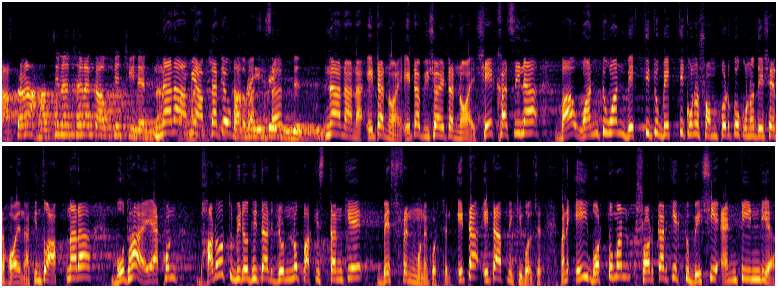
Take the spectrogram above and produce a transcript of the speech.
আপনারা হাসিনা ছাড়া কাউকে চিনেন না। না না আমি আপনাকেও ভালোবাসি স্যার। না না না এটা নয় এটা বিষয়টা নয়। শেখ হাসিনা বা ওয়ান টু ওয়ান ব্যক্তি টু ব্যক্তি কোনো সম্পর্ক কোনো দেশের হয় না। কিন্তু আপনারা বোধহয় এখন ভারত বিরোধিতার জন্য পাকিস্তানকে বেস্ট ফ্রেন্ড মনে করছেন। এটা এটা আপনি কি বলছেন? মানে এই বর্তমান সরকার কি একটু বেশি অ্যান্টি ইন্ডিয়া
